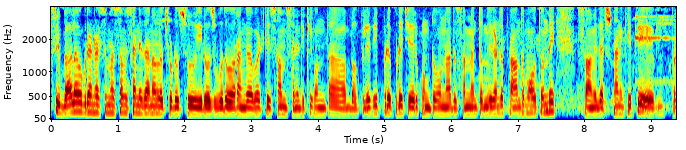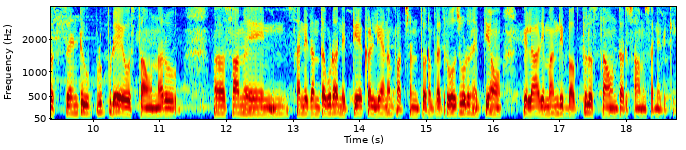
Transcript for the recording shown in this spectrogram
శ్రీ బాల ఉగ్ర నరసింహస్వామి సన్నిధానంలో చూడొచ్చు. ఈ రోజు బుధవారం కాబట్టి స్వామి సన్నిధికి కొంత భక్తులు అయితే ఇప్పుడిప్పుడే చేరుకుంటూ ఉన్నారు. సమయం తొమ్మిది గంటల ప్రాంతం అవుతుంది. స్వామి దర్శనానికి అయితే ప్రజెంట్ ఇప్పుడిప్పుడే వస్తూ ఉన్నారు. స్వామి సన్నిధి అంతా కూడా నిత్య కళ్యాణం పచ్చని తోరం ప్రతిరోజు కూడా నిత్యం వేలాది మంది భక్తులు వస్తూ ఉంటారు స్వామి సన్నిధికి.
